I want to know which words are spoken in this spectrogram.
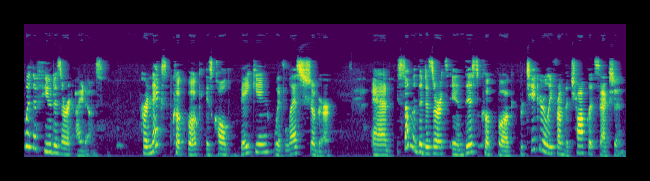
with a few dessert items. Her next cookbook is called Baking with Less Sugar. And some of the desserts in this cookbook, particularly from the chocolate section,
